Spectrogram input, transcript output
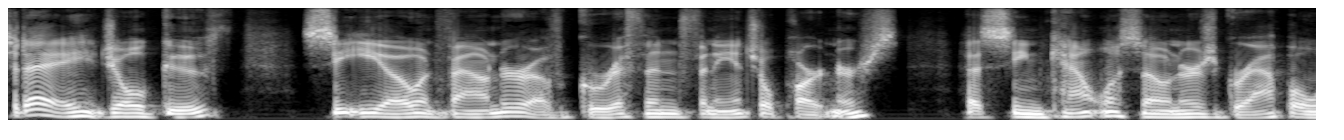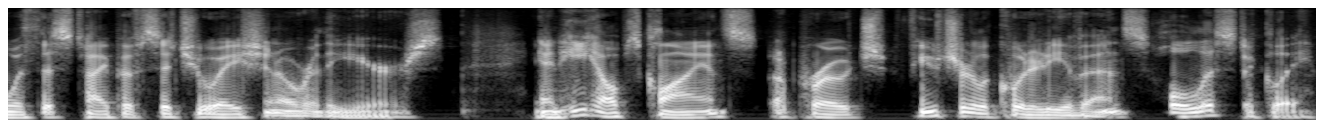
Today, Joel Guth, CEO and founder of Gryphon Financial Partners, has seen countless owners grapple with this type of situation over the years, and he helps clients approach future liquidity events holistically.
